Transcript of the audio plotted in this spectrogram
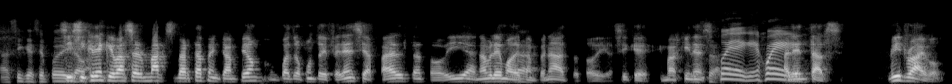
Así que se puede. Sí, si creen que va a ser Max Verstappen campeón con cuatro puntos de diferencia, falta todavía. No hablemos de campeonato todavía. Así que imagínense. Juegue, juegue. Alentarse. Great Rival.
